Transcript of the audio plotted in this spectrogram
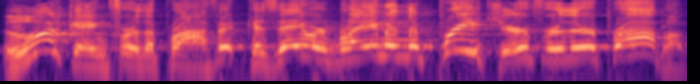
looking for the prophet because they were blaming the preacher for their problem.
